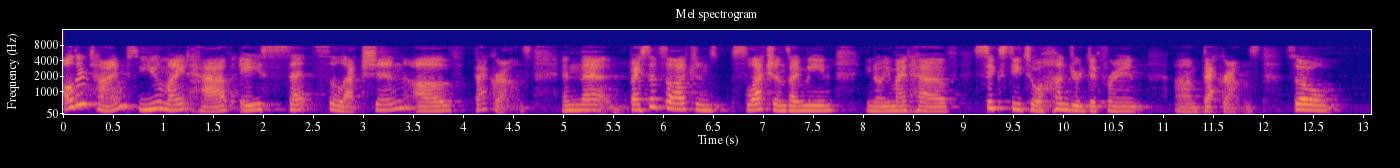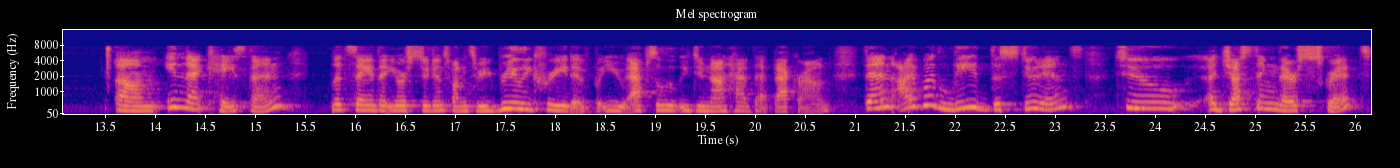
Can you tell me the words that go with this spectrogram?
Other times you might have a set selection of backgrounds. And that by set selections, selections, I mean, you know, you might have 60 to 100 different um, backgrounds. So um, in that case then, let's say that your students wanted to be really creative, but you absolutely do not have that background, then I would lead the students to adjusting their script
